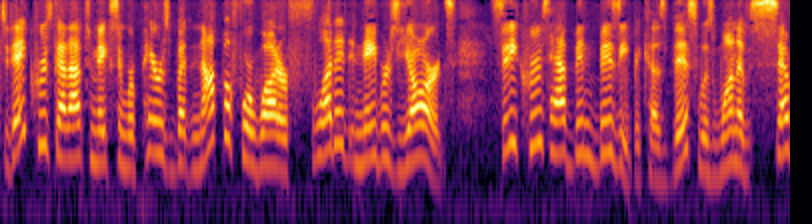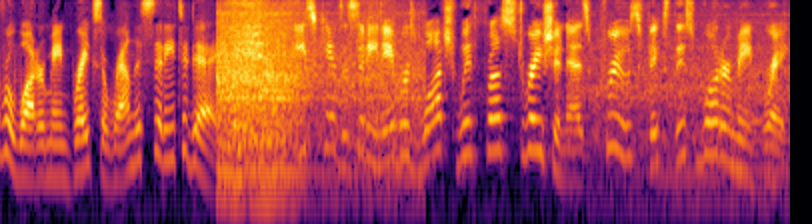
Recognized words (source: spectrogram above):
Today, crews got out to make some repairs, but not before water flooded neighbors' yards. City crews have been busy because this was one of several water main breaks around the city today. East Kansas City neighbors watched with frustration as crews fixed this water main break.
